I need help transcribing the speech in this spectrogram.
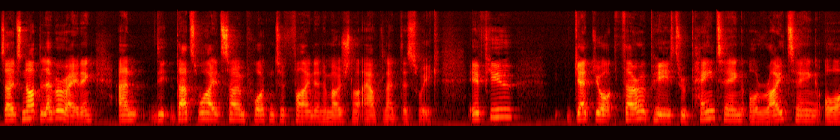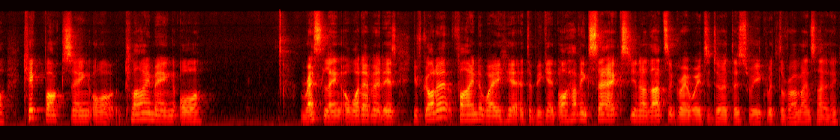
So it's not liberating and the, that's why it's so important to find an emotional outlet this week. If you get your therapy through painting or writing or kickboxing or climbing or wrestling or whatever it is you've got to find a way here at the beginning or having sex you know that's a great way to do it this week with the romance side of things.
